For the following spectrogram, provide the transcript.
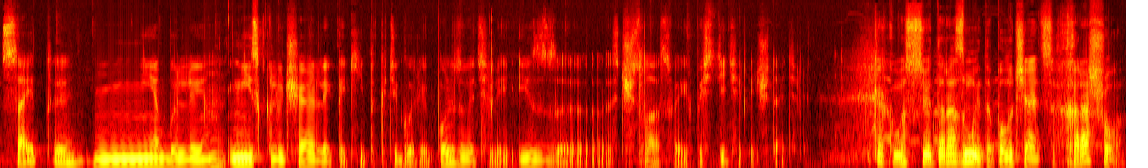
сайты не были, не исключали какие-то категории пользователей из, из э, числа своих посетителей и читателей. Как у вас все это размыто получается? Хорошо.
